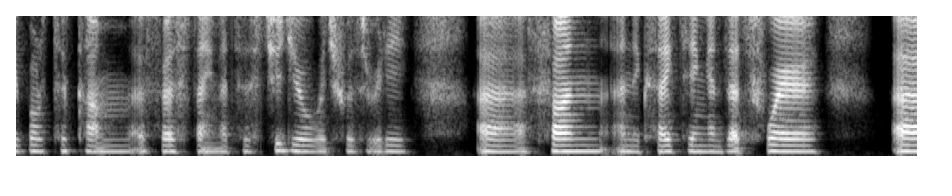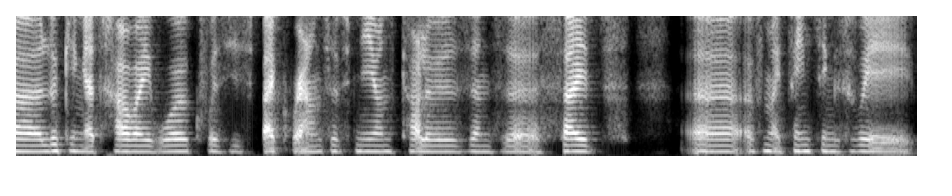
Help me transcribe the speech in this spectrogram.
able to come a first time at the studio, which was really uh, fun and exciting. And that's where uh, looking at how I work with these backgrounds of neon colors and the sides uh, of my paintings, we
